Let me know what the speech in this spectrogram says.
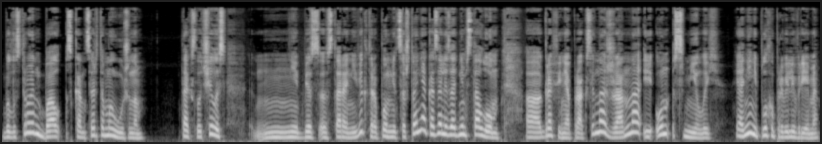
был устроен бал с концертом и ужином. Так случилось, не без стараний Виктора, помнится, что они оказались за одним столом. А, графиня Праксина, Жанна и он с Милой. И они неплохо провели время.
